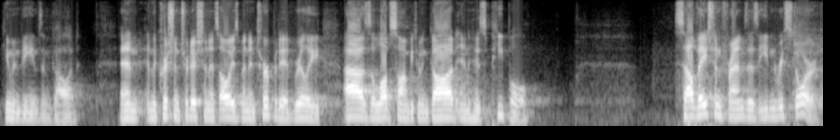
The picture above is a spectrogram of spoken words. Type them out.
human beings and God. And in the Christian tradition, it's always been interpreted really as a love song between God and his people. Salvation, friends, is Eden restored.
